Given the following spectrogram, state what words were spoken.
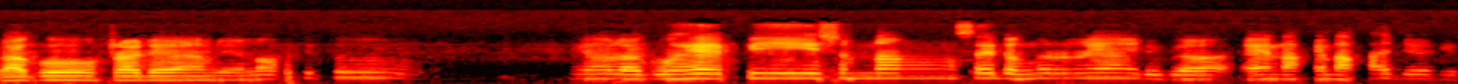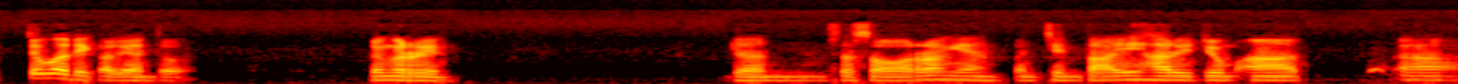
lagu Friday I'm in Love itu ya lagu happy senang saya dengernya juga enak-enak aja gitu. Coba deh kalian tuh dengerin. Dan seseorang yang mencintai hari Jumat uh,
